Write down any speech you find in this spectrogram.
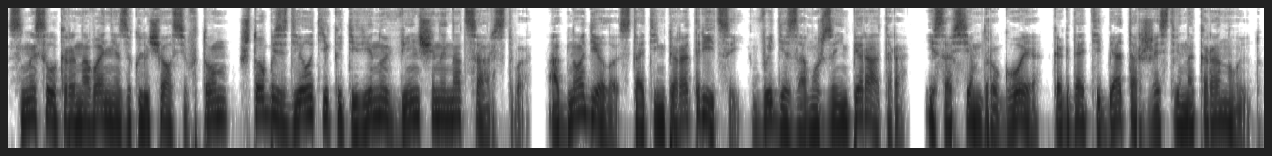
Смысл коронования заключался в том, чтобы сделать Екатерину венчанной на царство. Одно дело – стать императрицей, выйдя замуж за императора, и совсем другое, когда тебя торжественно коронуют.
